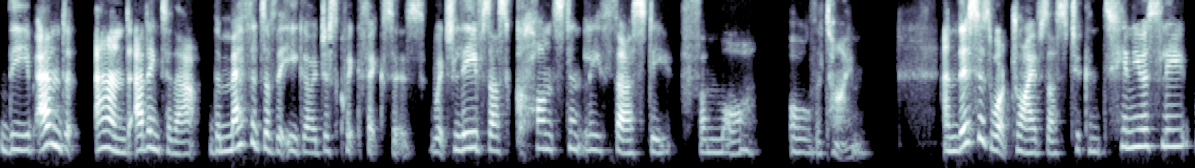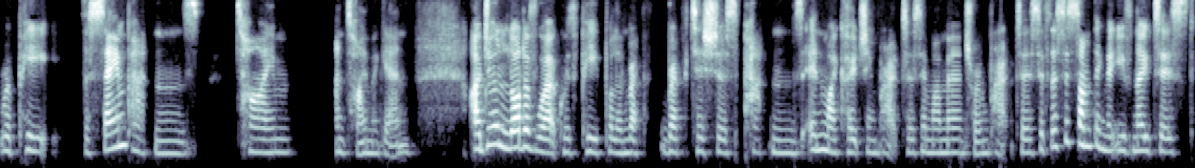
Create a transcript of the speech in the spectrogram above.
the and and adding to that the methods of the ego are just quick fixes which leaves us constantly thirsty for more all the time. And this is what drives us to continuously repeat the same patterns time and time again. I do a lot of work with people and rep- repetitious patterns in my coaching practice in my mentoring practice. If this is something that you've noticed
